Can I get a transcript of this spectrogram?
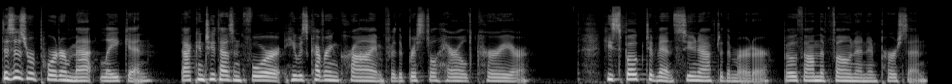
This is reporter Matt Lakin. Back in 2004, he was covering crime for the Bristol Herald Courier. He spoke to Vince soon after the murder, both on the phone and in person.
